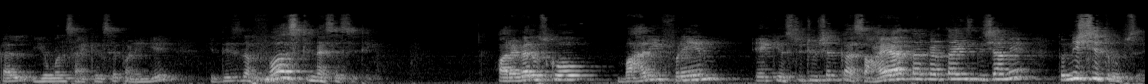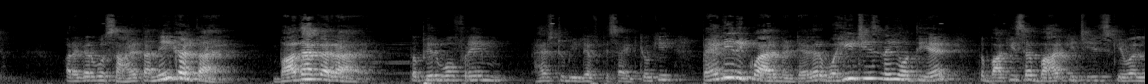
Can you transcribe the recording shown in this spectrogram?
कल ह्यूमन साइकिल से पढ़ेंगे कि this is the first necessity और अगर उसको बाहरी फ्रेम एक इंस्टीट्यूशन का सहायता करता है इस दिशा में तो निश्चित रूप से। और अगर वो सहायता नहीं करता है, बाधा कर रहा है तो फिर वो frame has to be left decide क्योंकि पहली रिक्वायरमेंट है, अगर वही चीज़ नहीं होती है तो बाकी सब बाहर की चीज़ केवल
